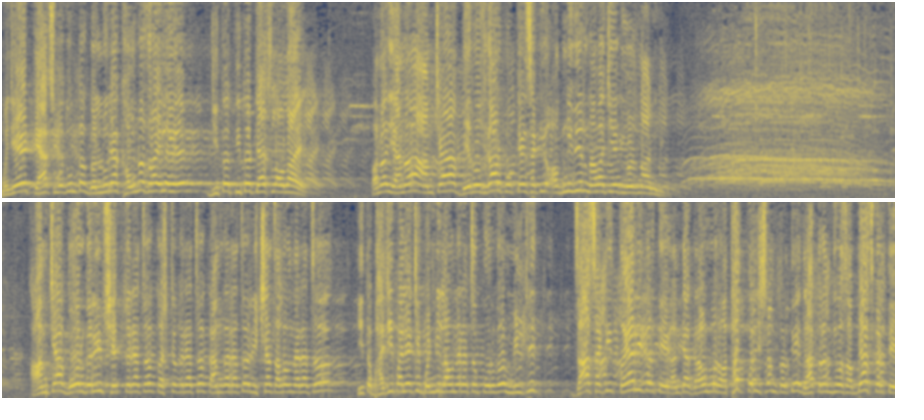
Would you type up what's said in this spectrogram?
म्हणजे टॅक्स मधून तर गल्लुऱ्या खाऊनच राहिले जिथं तिथं टॅक्स लावला आहे अन यानं आमच्या बेरोजगार पोट्यासाठी अग्निवीर नावाची एक योजना आणली. आमच्या गोरगरीब शेतकऱ्याचं कष्टकऱ्याचं कामगाराचं रिक्षा चालवणाऱ्याचं इथं भाजीपाल्याची बंडी लावणाऱ्याचं पोरग मिलिटरीत जासाठी तयारी करते आणि त्या ग्राउंडवर अथक परिश्रम करते रात्रंदिवस अभ्यास करते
